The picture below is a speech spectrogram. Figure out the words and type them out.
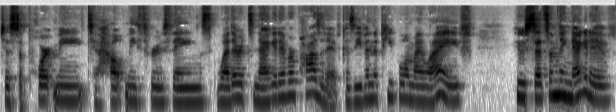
to support me, to help me through things, whether it's negative or positive. Because even the people in my life who said something negative,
